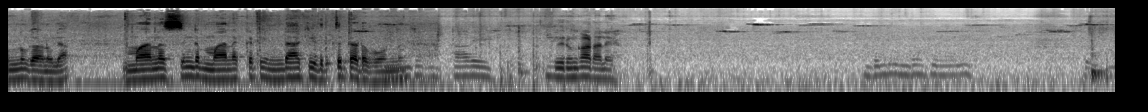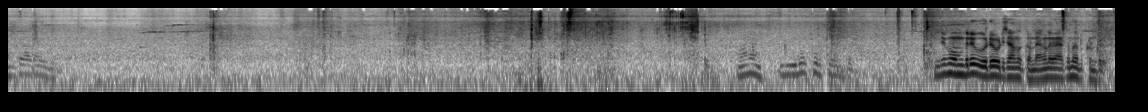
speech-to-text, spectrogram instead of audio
ഒന്നും കാണൂല. മനസ്സിന്റെ മനക്കെട്ട് ഉണ്ടാക്കി എടുത്തിട്ടാണ് പോകുന്നത് വീരും കാടാലേ ഇതിന്റെ മുമ്പിൽ വീട് പിടിച്ചാൽ നിൽക്കണ്ട ഞങ്ങൾ വേഗം നിൽക്കുന്നുണ്ട്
